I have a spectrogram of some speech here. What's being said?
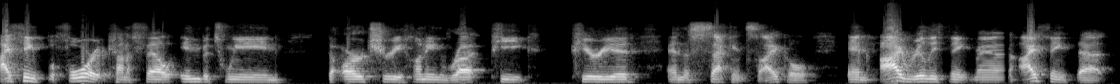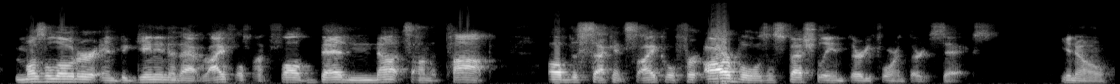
I think before it kind of fell in between the archery hunting rut peak period and the second cycle. And I really think, man, I think that muzzleloader and beginning of that rifle hunt fall dead nuts on the top of the second cycle for our bulls, especially in 34 and 36. You know,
